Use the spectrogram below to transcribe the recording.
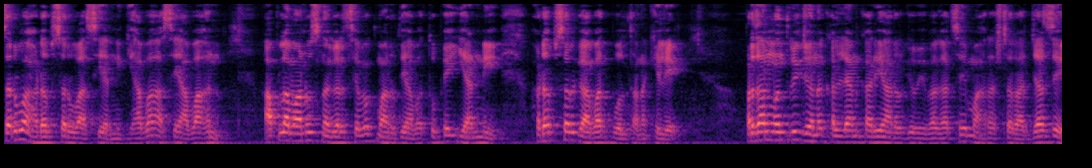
सर्व हडपसर वासियांनी घ्यावा असे आवाहन आपला माणूस नगरसेवक मारुती आबा तुपे यांनी हडपसर गावात बोलताना केले. प्रधानमंत्री जनकल्याणकारी आरोग्य विभागाचे महाराष्ट्र राज्याचे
